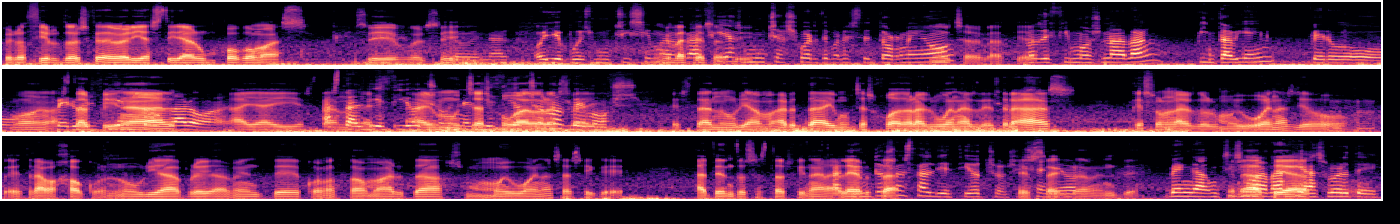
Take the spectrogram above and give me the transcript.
pero cierto es que debería estirar un poco más. Sí, pues sí. Oye, pues muchísimas Gracias gracias, mucha suerte para este torneo. Muchas gracias. No decimos nada, pinta bien, pero, Bueno, pero hasta el viento, final, claro, ahí, ahí están, hasta el es- 18, hay en el muchas 18 jugadoras nos ahí. vemos. Está Nuria Marta, hay muchas jugadoras buenas detrás, que son las dos muy buenas. Yo he trabajado con Nuria previamente, conozco a Marta, son muy buenas, así que atentos hasta el final, Atentos alerta. hasta el 18, sí señor. Exactamente. Venga, muchísimas gracias. Gracias. suerte.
